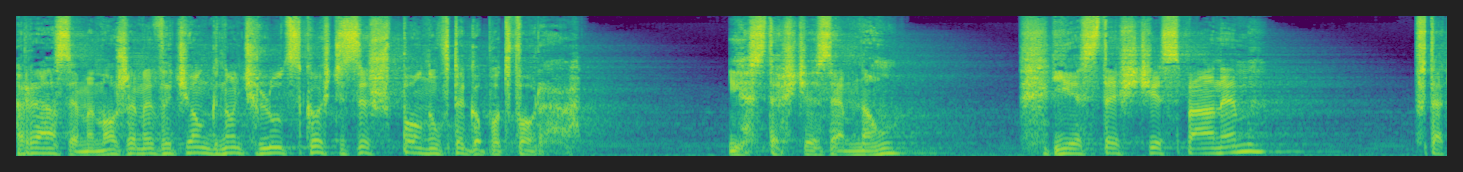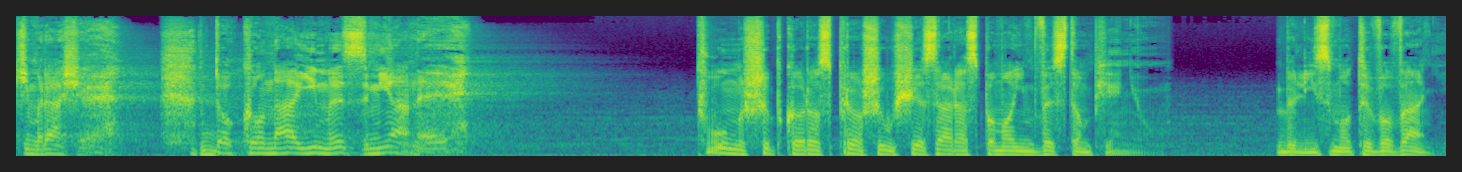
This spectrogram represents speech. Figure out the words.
Razem możemy wyciągnąć ludzkość ze szponów tego potwora. Jesteście ze mną? Jesteście z Panem? W takim razie dokonajmy zmiany. Tłum szybko rozproszył się zaraz po moim wystąpieniu. Byli zmotywowani.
